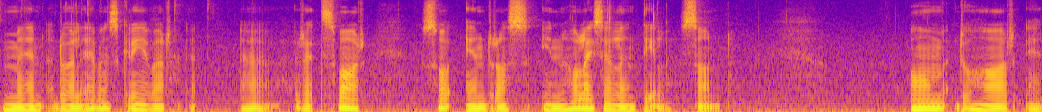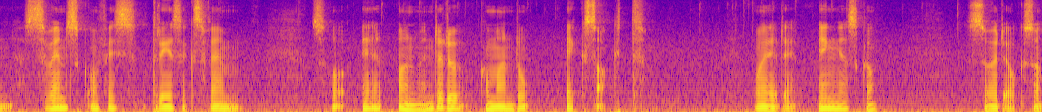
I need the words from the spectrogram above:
men då eleven skriver eh, äh, rätt svar så ändras innehållet i cellen till sann. Om du har en svensk Office 365 så är, använder du kommando exakt. Och är det engelska så är det också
